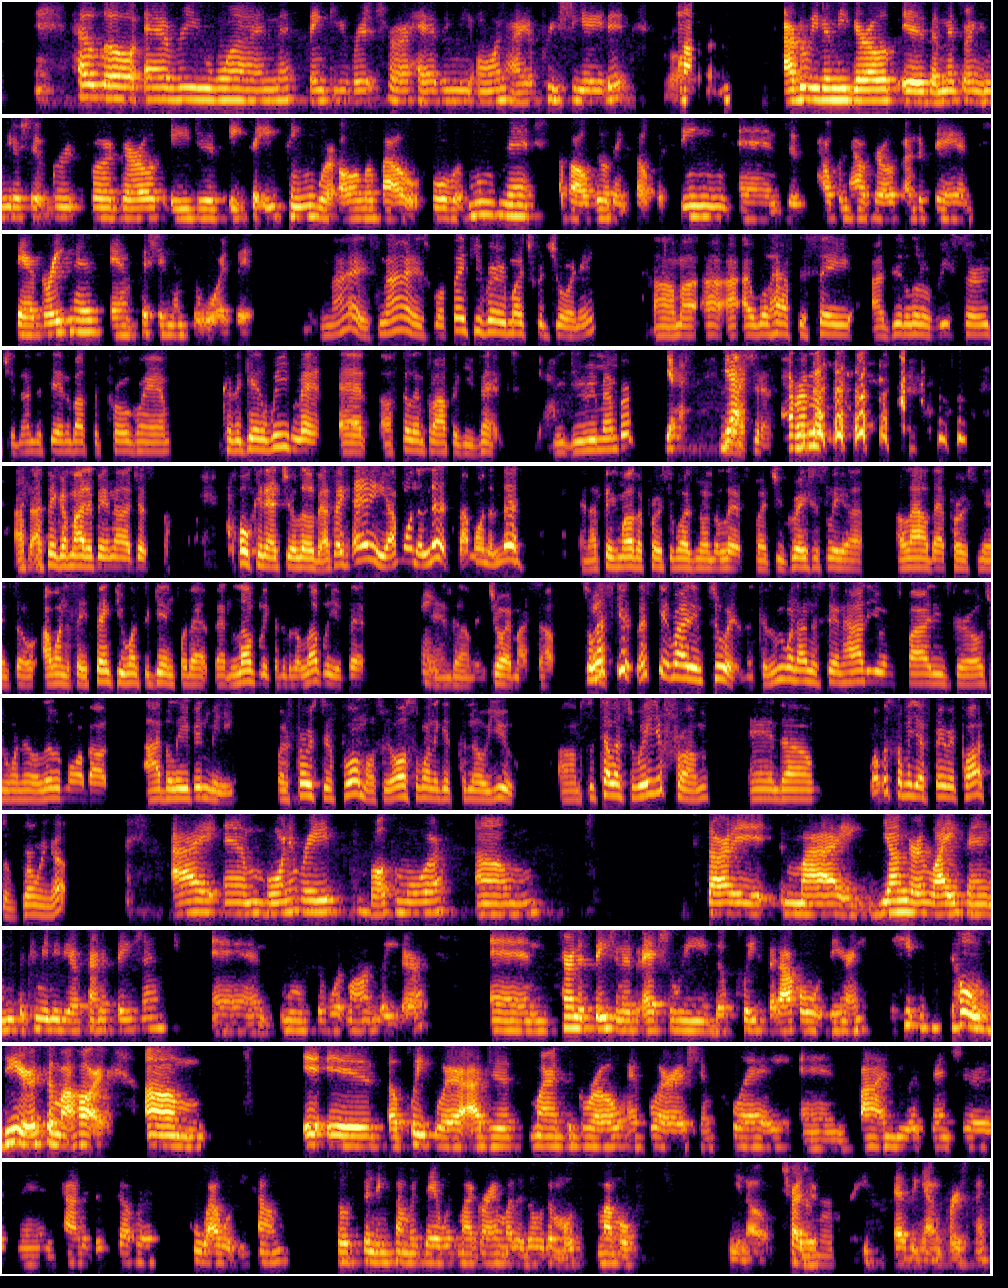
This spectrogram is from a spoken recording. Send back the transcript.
Hello, everyone. Thank you, Rich, for having me on. I appreciate it. Um, I Believe in Me Girls is a mentoring and leadership group for girls ages 8 to 18. We're all about forward movement, about building self esteem, and just helping our girls understand their greatness and pushing them towards it. Nice, nice. Well, thank you very much for joining. Um, I, I, I will have to say I did a little research and understand about the program because again we met at a philanthropic event. Do, do you remember? Yes. Yes, yes. I remember. I, I, think I might have been uh, just poking at you a little bit. I was like, "Hey, I'm on the list. I'm on the list," and I think my other person wasn't on the list, but you graciously uh, allowed that person in. So I want to say thank you once again for that that lovely because it was a lovely event, and um, enjoyed myself. So Thanks. let's get let's get right into it because we want to understand how do you inspire these girls. We want to know a little more about I believe in me, but first and foremost, we also want to get to know you. Um, so tell us where you're from and um, what were some of your favorite parts of growing up? I am born and raised in Baltimore. Um, started my younger life in the community of Turner Station and moved to Woodlawn later. And Turner Station is actually the place that I hold dear and hold dear to my heart. Um, it is a place where I just learn to grow and flourish and play and find new adventures and kind of discover who I would become. So spending summers there with my grandmother, those are most my most, you know, treasured memories as a young person.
